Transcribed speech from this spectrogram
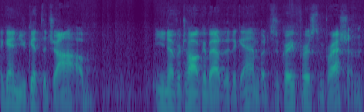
Again, you get the job. You never talk about it again, but it's a great first impression.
